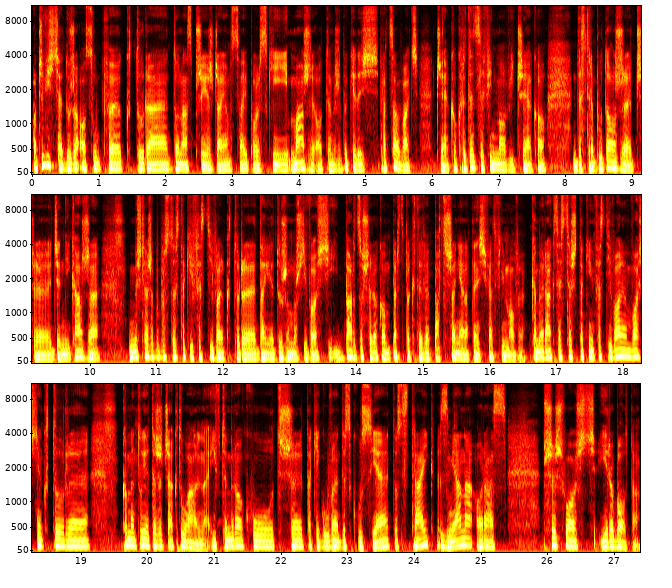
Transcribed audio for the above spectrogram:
Oczywiście dużo osób, e, które do nas przyjeżdżają z całej Polski, marzy o tym, żeby kiedyś pracować, czy jako krytycy filmowi, czy jako dystrybutorzy, czy dziennikarze. Myślę, że po prostu jest taki festiwal, który daje dużo możliwości i bardzo szeroką perspektywę patrzenia na ten świat filmowy. Kamera Akcja jest też takim festiwalem właśnie, który komentuje te rzeczy aktualne i w tym roku trzy takie główne dyskusje to strajk, zmiana oraz przyszłość i robota.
